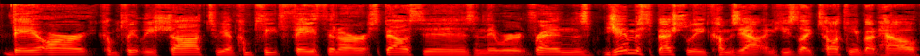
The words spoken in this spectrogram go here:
They are completely shocked. We have complete faith in our spouses and they were friends. Jim especially comes out and he's like talking about how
